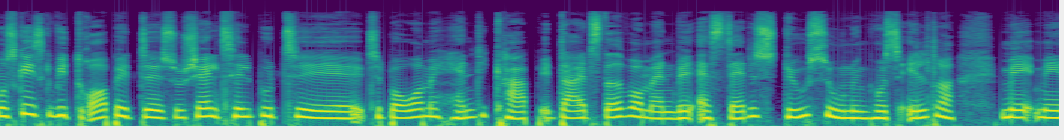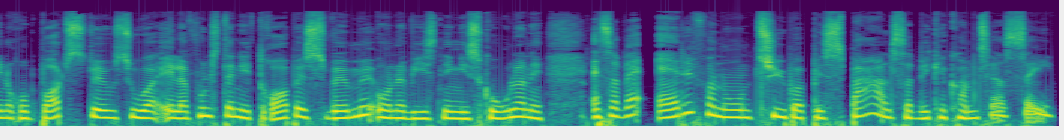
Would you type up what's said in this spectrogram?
måske skal vi droppe et øh, socialt tilbud til, øh, til borgere med handicap. Der er et sted, hvor man vil erstatte støvsugning hos ældre med, med en robotstøvsuger, eller fuldstændig droppe svømmeundervisning i skolerne. Altså, hvad er det for nogle typer besparelser, vi kan komme til at se?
